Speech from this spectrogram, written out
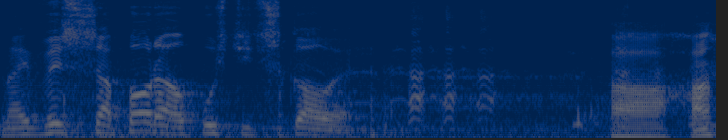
najwyższa pora opuścić szkołę. Aha.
